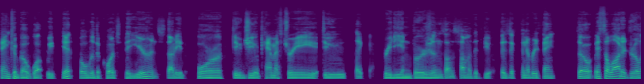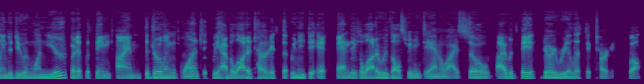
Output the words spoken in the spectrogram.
think about what we hit over the course of the year and study the core, do geochemistry, do like 3D inversions on some of the geophysics and everything. So it's a lot of drilling to do in one year, but at the same time, the drilling is warranted. We have a lot of targets that we need to hit, and there's a lot of results we need to analyze. So I would say it's a very realistic target. As well,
